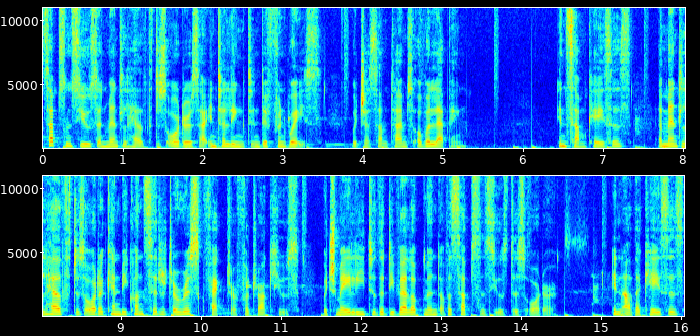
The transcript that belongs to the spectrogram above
Substance use and mental health disorders are interlinked in different ways, which are sometimes overlapping. In some cases, a mental health disorder can be considered a risk factor for drug use, which may lead to the development of a substance use disorder. In other cases,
